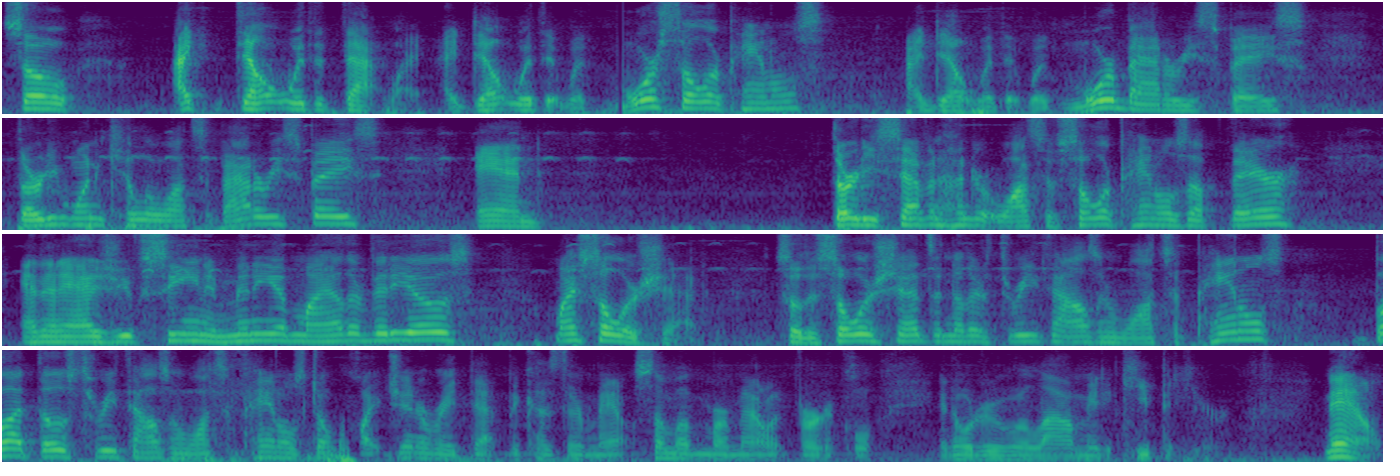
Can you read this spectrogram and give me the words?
So I dealt with it that way. I dealt with it with more solar panels. I dealt with it with more battery space, 31 kilowatts of battery space, and 3,700 watts of solar panels up there. And then as you've seen in many of my other videos, my solar shed. So the solar shed's another 3,000 watts of panels, but those 3,000 watts of panels don't quite generate that because they're mount, some of them are mounted vertical in order to allow me to keep it here. Now,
